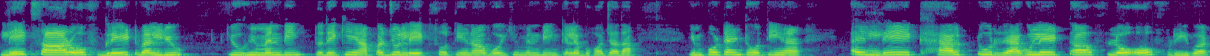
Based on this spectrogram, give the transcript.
Lakes are of great value to human being तो देखिए यहाँ पर जो लेक्स होती हैं ना, वो ह्यूमन बींग के लिए बहुत ज़्यादा इम्पोर्टेंट होती हैं। A lake help to regulate the flow of river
